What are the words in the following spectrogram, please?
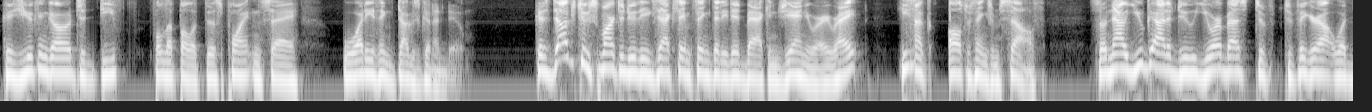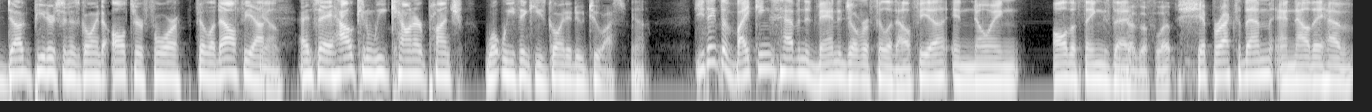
because you can go to D Filippo at this point and say, "What do you think Doug's going to do?" Because Doug's too smart to do the exact same thing that he did back in January, right? He's not gonna alter things himself. So now you got to do your best to to figure out what Doug Pederson is going to alter for Philadelphia, Yeah. and say, "How can we counterpunch what we think he's going to do to us?" yeah. Do you think the Vikings have an advantage over Philadelphia in knowing all the things that Flip? shipwrecked them, and now they have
